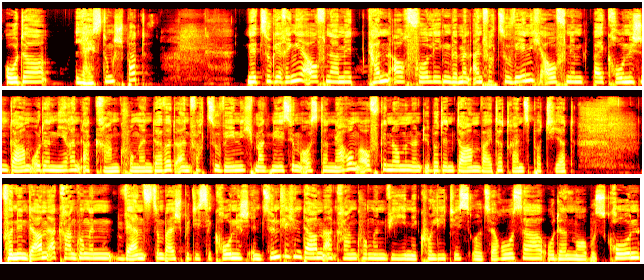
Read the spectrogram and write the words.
oder Leistungssport. Eine zu geringe Aufnahme kann auch vorliegen, wenn man einfach zu wenig aufnimmt bei chronischen Darm- oder Nierenerkrankungen. Da wird einfach zu wenig Magnesium aus der Nahrung aufgenommen und über den Darm weiter transportiert. Von den Darmerkrankungen wären es zum Beispiel diese chronisch entzündlichen Darmerkrankungen wie eine Colitis ulcerosa oder ein Morbus Crohn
